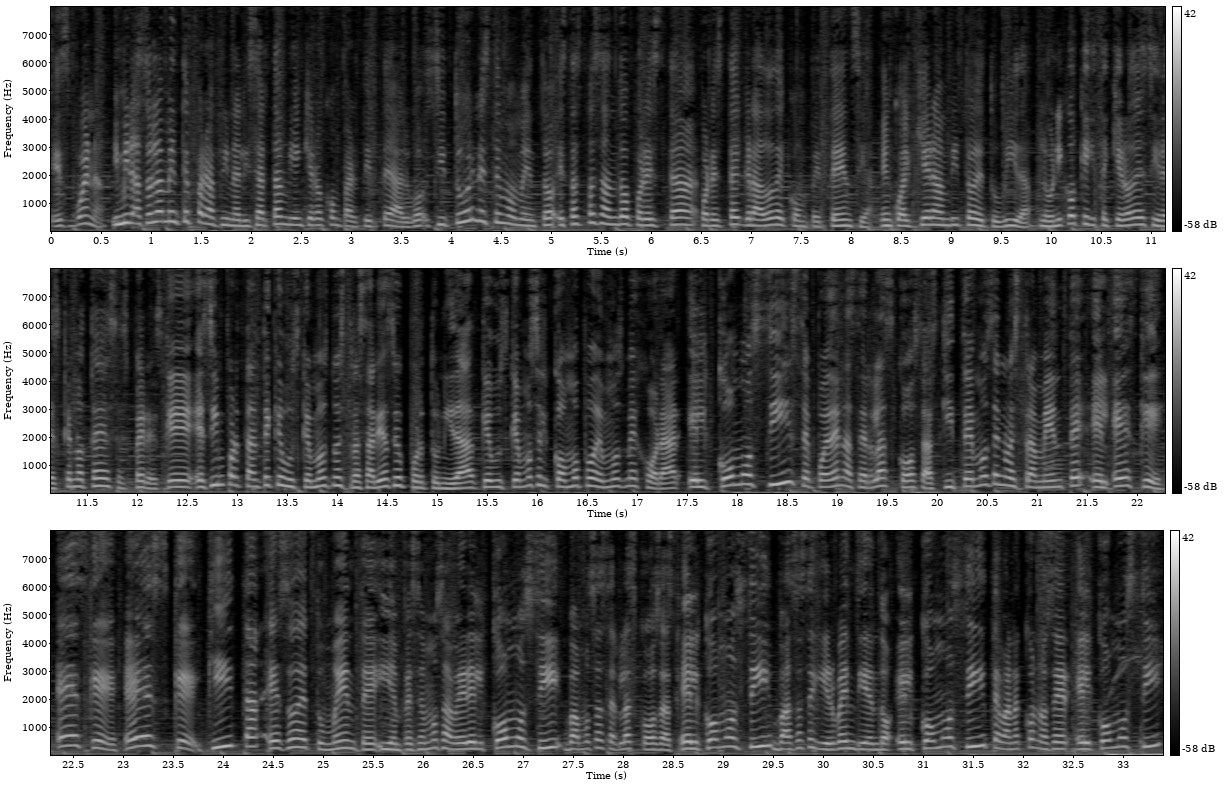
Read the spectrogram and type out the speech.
es buena. Y mira, solamente para finalizar también quiero compartirte algo. Si tú en este momento estás pasando por, esta, por este grado de competencia en cualquier ámbito de tu vida, lo único que te quiero decir es que no te desesperes, que es importante que busquemos nuestras áreas de oportunidad, que busquemos el cómo podemos mejorar, el cómo sí se pueden hacer las cosas. Quitemos de nuestra mente el es que, es que, es que. Quita eso de tu mente y empecemos a ver el cómo sí vamos a hacer las cosas, el cómo sí vas a seguir vendiendo, el cómo sí te van a conocer, el cómo sí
